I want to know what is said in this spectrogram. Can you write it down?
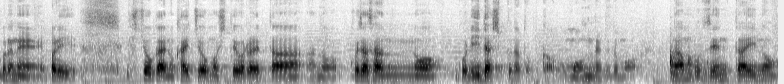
これねやっぱり市長会の会長もしておられたあの小田さんのこれリーダーシップだとか思うんだけども、うん、南部全体の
